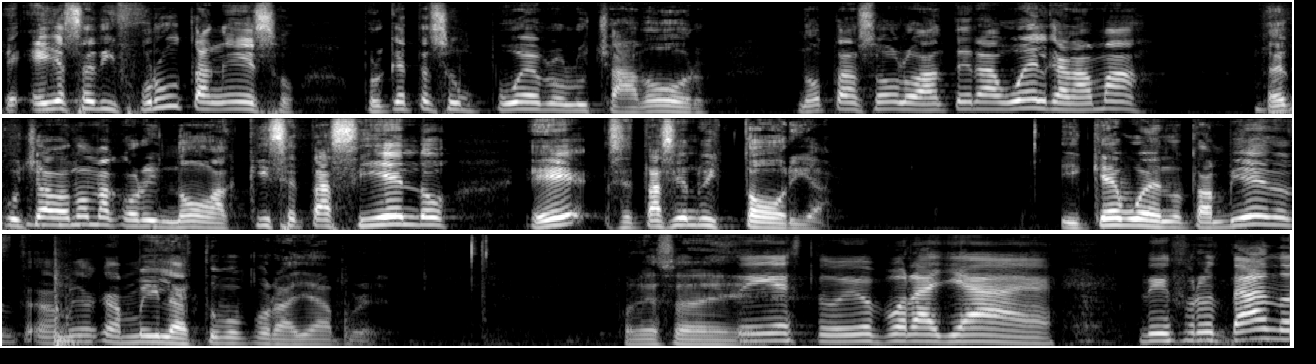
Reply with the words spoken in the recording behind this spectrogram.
eh, ellos se disfrutan eso, porque este es un pueblo luchador. No tan solo, antes era huelga nada más. ¿Usted escuchaba? No, Macorís. No, aquí se está haciendo, eh, se está haciendo historia. Y qué bueno, también amiga Camila estuvo por allá. Por, por eso. Eh. Sí, estuve por allá, disfrutando.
